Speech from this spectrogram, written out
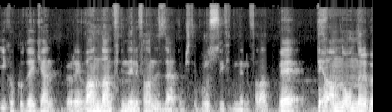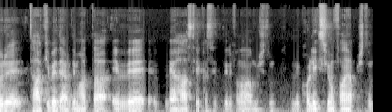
ilkokuldayken böyle Van Damme filmlerini falan izlerdim işte Bruce Lee filmlerini falan. Ve devamlı onları böyle takip ederdim. Hatta eve VHS kasetleri falan almıştım. Böyle koleksiyon falan yapmıştım.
